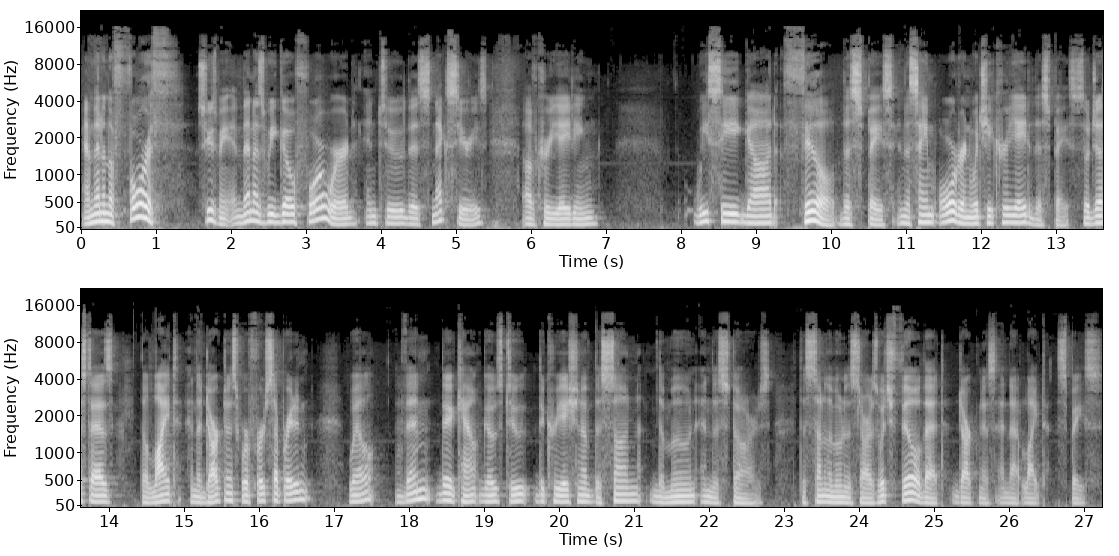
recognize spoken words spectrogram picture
And then in the fourth, excuse me, and then as we go forward into this next series of creating, we see God fill this space in the same order in which He created this space. So just as the light and the darkness were first separated, well, then the account goes to the creation of the sun, the moon, and the stars the sun and the moon and the stars, which fill that darkness and that light space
